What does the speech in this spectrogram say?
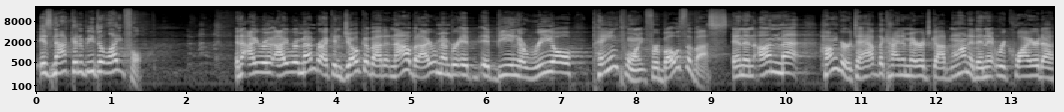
is not going to be delightful. And I, re- I remember, I can joke about it now, but I remember it, it being a real pain point for both of us and an unmet hunger to have the kind of marriage God wanted. And it required a,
